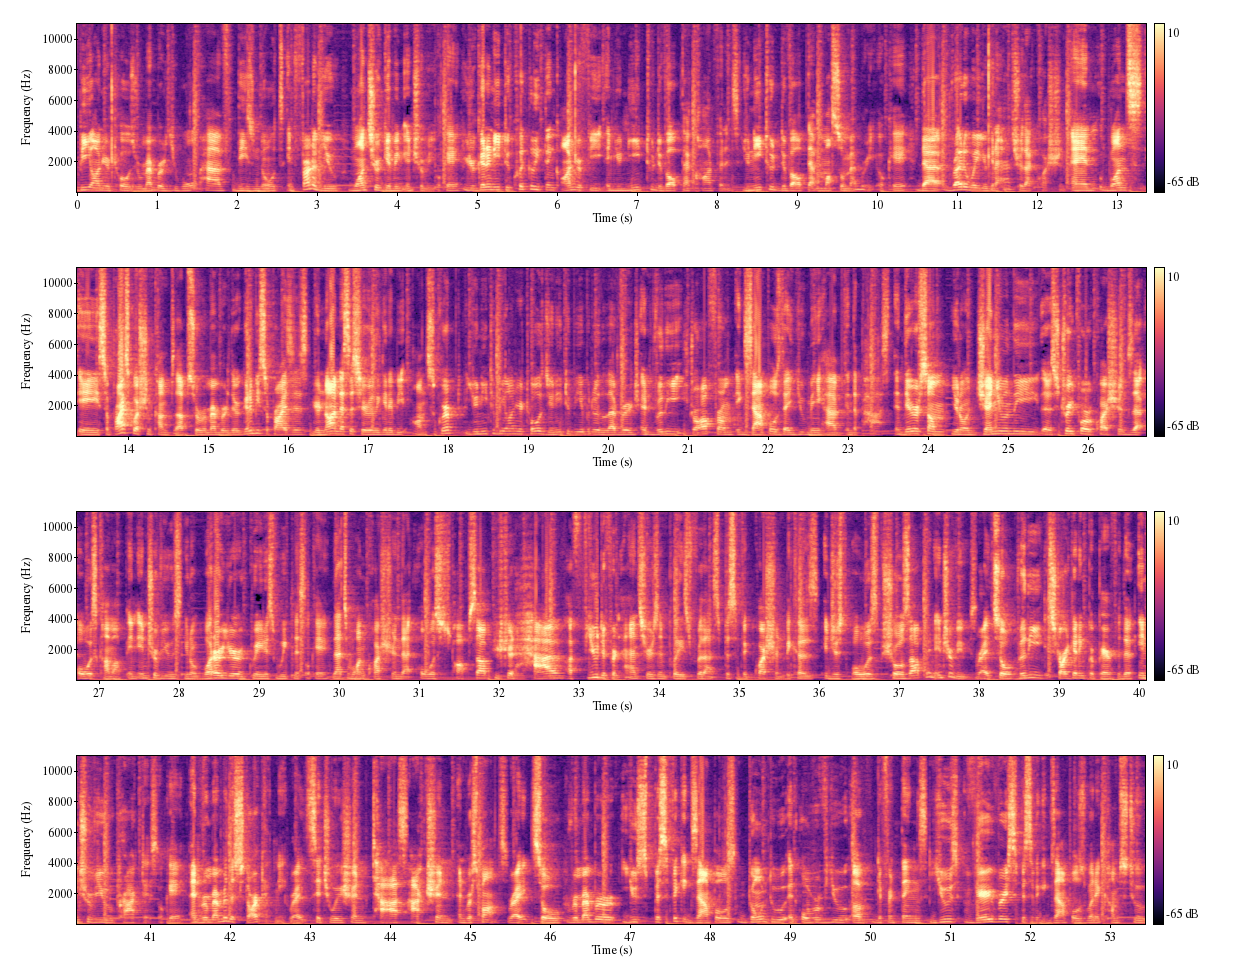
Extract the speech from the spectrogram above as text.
be on your toes. Remember, you won't have these notes in front of you once you're giving interview. Okay. You're to need to quickly think on your feet and you need to develop that confidence. You need to develop that muscle memory. Okay. That right away you're to answer that question. And once a surprise question comes up, so remember, there are going to be surprises. You're not necessarily going to be on script. You need to be on your toes. You need to be able to leverage and really draw from examples that you may have in the past. And there are some, you know, genuinely uh, straightforward questions that always come up in interviews. You know, what are your greatest weakness? Okay, that's one question that always pops up. You should have a few different answers in place for that specific question because it just always shows up in interviews, right? So really start getting prepared for the interview practice, okay? And remember the STAR technique, right? Situation, task, action, and response, right? So remember, use specific examples. Don't do an overview of different things. Use very, very specific examples when it comes to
